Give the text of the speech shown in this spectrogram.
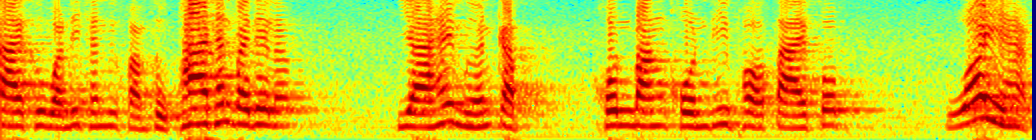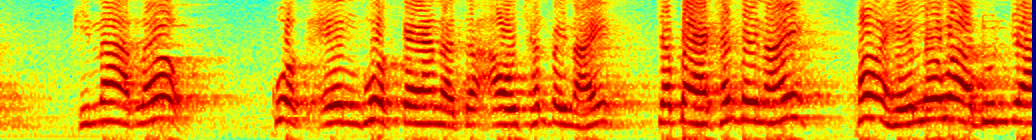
ตายคือวันที่ฉันมีความสุขพาฉันไปได้แล้ว อย่าให้เหมือนกับคนบางคนที่พอตายปุ๊บไว้หักพินาศแล้ว พวกเองพวกแกน่ะจะเอาฉันไปไหน จะแบกฉันไปไหน เพราะเห็นแล้วว่าดุนยา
